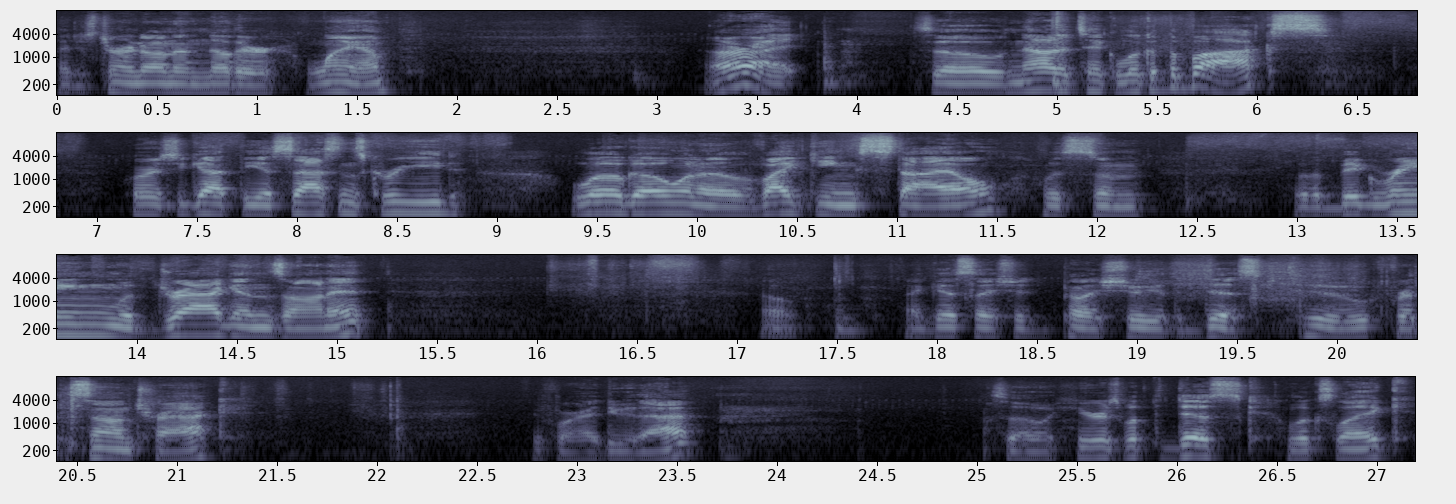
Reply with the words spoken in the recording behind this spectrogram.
I just turned on another lamp. Alright, so now to take a look at the box. Of course, you got the Assassin's Creed logo in a Viking style with some with a big ring with dragons on it. Oh, I guess I should probably show you the disc too for the soundtrack before I do that. So here's what the disc looks like.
